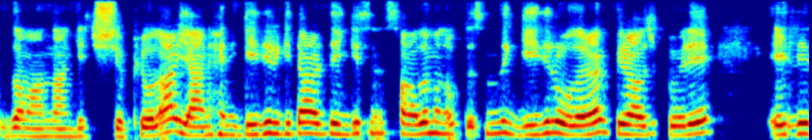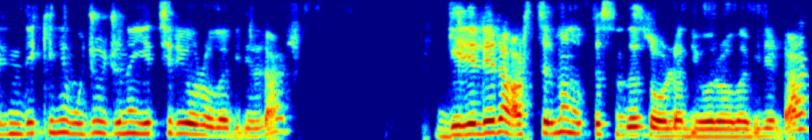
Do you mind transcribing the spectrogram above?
zamandan geçiş yapıyorlar. Yani hani gelir gider dengesini sağlama noktasında gelir olarak birazcık böyle ellerindekini ucu ucuna yetiriyor olabilirler gelirleri arttırma noktasında zorlanıyor olabilirler.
